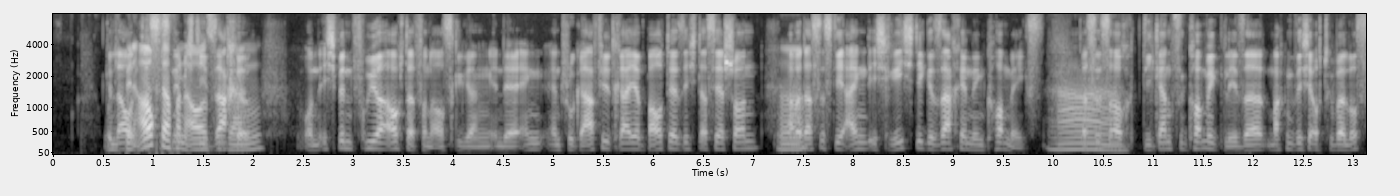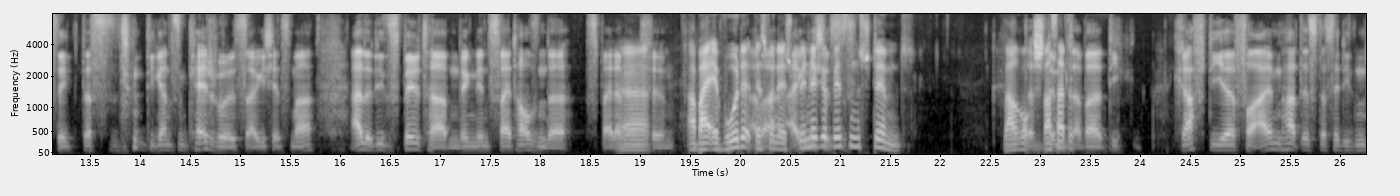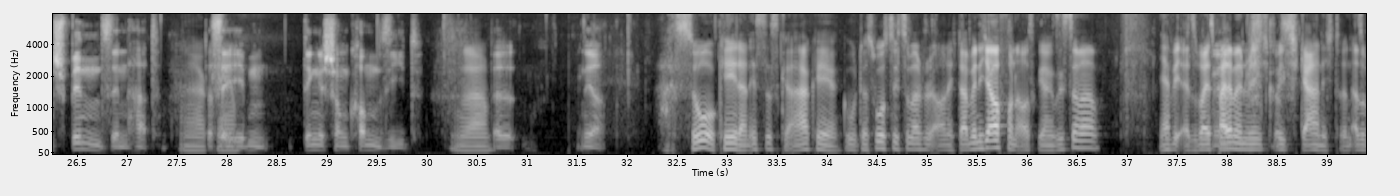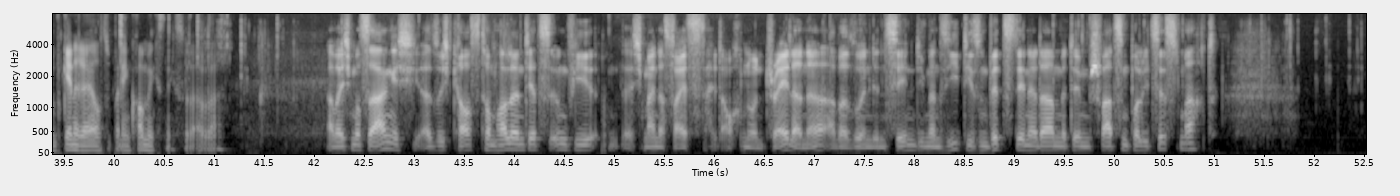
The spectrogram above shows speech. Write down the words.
Und Genau, ich bin auch ist davon nämlich die Sache. ausgegangen. Und ich bin früher auch davon ausgegangen. In der Andrew Garfield-Reihe baut er sich das ja schon. Ja. Aber das ist die eigentlich richtige Sache in den Comics. Das ist Ah. auch, die ganzen Comicleser machen sich auch drüber lustig, dass die ganzen Casuals, sage ich jetzt mal, alle dieses Bild haben, wegen den 2000er Spider-Man-Filmen. Aber er wurde, das von der Spinne gebissen, stimmt. Warum? Das was stimmt, hat aber die Kraft, die er vor allem hat, ist, dass er diesen Spinnensinn hat. Ja, Dass er okay. eben Dinge schon kommen sieht. ja. Weil, ja. Ach so, okay, dann ist das. ah, Okay, gut, das wusste ich zum Beispiel auch nicht. Da bin ich auch von ausgegangen. Siehst du mal? Ja, also bei Spider-Man bin das ich krass. wirklich gar nicht drin. Also generell auch so bei den Comics nicht so, aber. Aber ich muss sagen, ich, also ich kaufe Tom Holland jetzt irgendwie, ich meine, das war jetzt halt auch nur ein Trailer, ne? Aber so in den Szenen, die man sieht, diesen Witz, den er da mit dem schwarzen Polizist macht,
